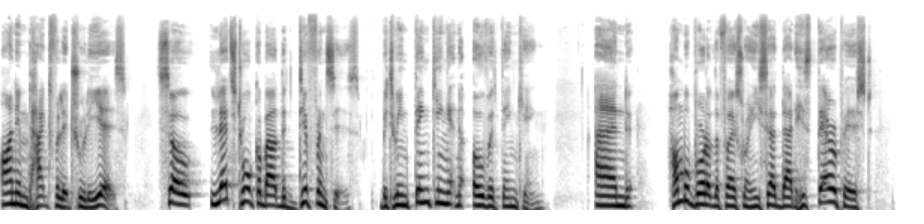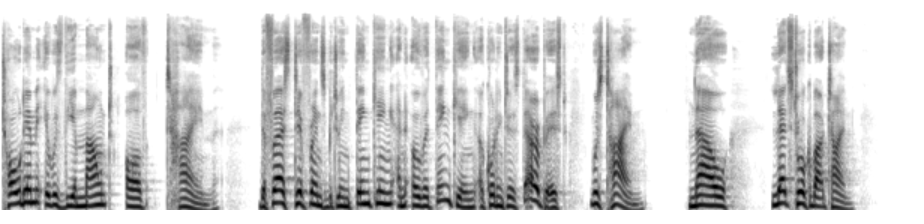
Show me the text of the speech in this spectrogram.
unimpactful it truly is. So let's talk about the differences between thinking and overthinking. And Humble brought up the first one. He said that his therapist told him it was the amount of time. The first difference between thinking and overthinking, according to his therapist, was time. Now, let's talk about time.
